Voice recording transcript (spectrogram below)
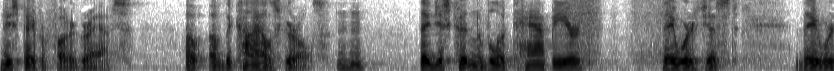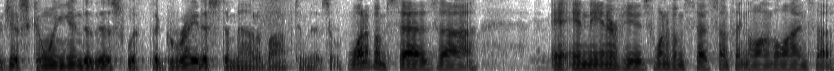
newspaper photographs of, of the Kyles girls. Mm-hmm. They just couldn't have looked happier. They were just they were just going into this with the greatest amount of optimism. One of them says uh, in the interviews, one of them says something along the lines of,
